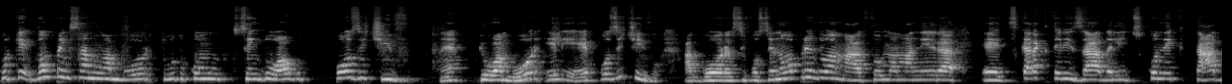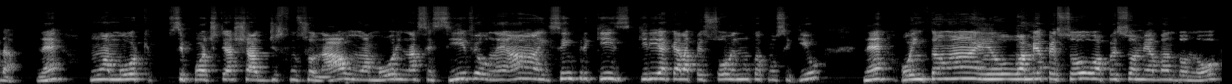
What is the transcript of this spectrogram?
porque vamos pensar no amor tudo como sendo algo positivo né? Porque o amor, ele é positivo. Agora, se você não aprendeu a amar, foi uma maneira é, descaracterizada ali, desconectada, né? Um amor que você pode ter achado disfuncional, um amor inacessível, né? Ah, sempre quis, queria aquela pessoa e nunca conseguiu, né? Ou então, ah, eu a pessoa, a pessoa me abandonou.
